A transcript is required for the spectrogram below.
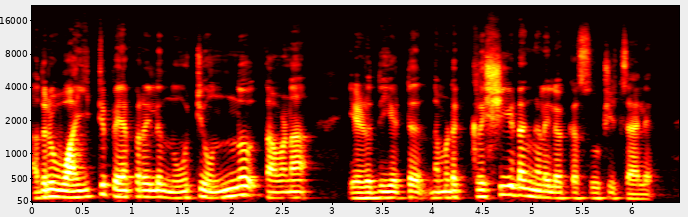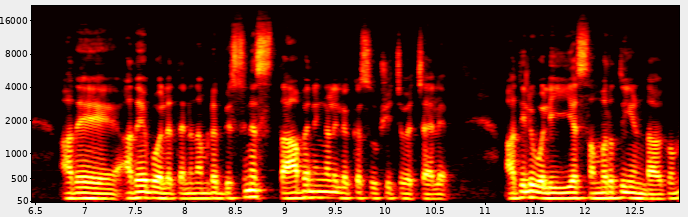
അതൊരു വൈറ്റ് പേപ്പറിൽ നൂറ്റി ഒന്ന് തവണ എഴുതിയിട്ട് നമ്മുടെ കൃഷിയിടങ്ങളിലൊക്കെ സൂക്ഷിച്ചാൽ അതേ അതേപോലെ തന്നെ നമ്മുടെ ബിസിനസ് സ്ഥാപനങ്ങളിലൊക്കെ സൂക്ഷിച്ചു വെച്ചാൽ അതിൽ വലിയ സമൃദ്ധി ഉണ്ടാകും.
